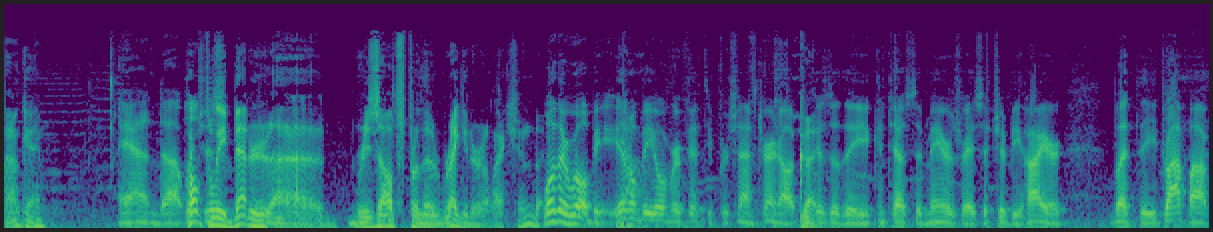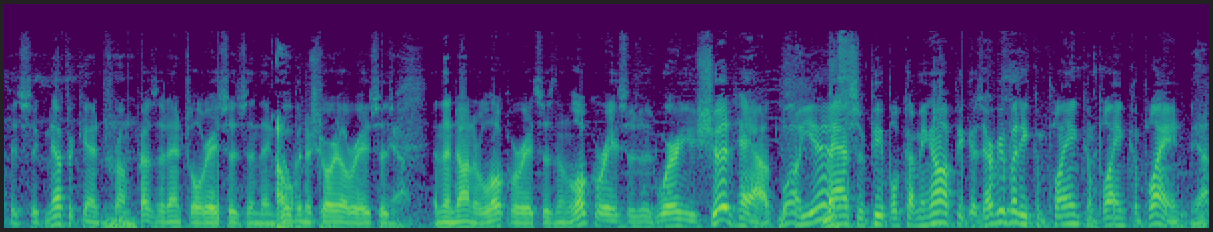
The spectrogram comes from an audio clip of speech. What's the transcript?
Okay and uh, hopefully is, better uh, results for the regular election. But well, there will be. Yeah. It'll be over fifty percent turnout Good. because of the contested mayor's race. It should be higher, but the drop off is significant mm. from presidential races and then oh, gubernatorial sure. races yeah. and then down to local races. And local races is where you should have well, yes. massive people coming out because everybody complained, complained, complained. Yeah.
